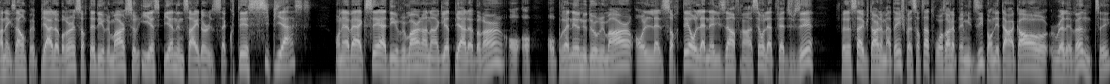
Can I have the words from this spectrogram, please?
en exemple, Pierre Lebrun sortait des rumeurs sur ESPN Insiders. Ça coûtait 6 piastres. On avait accès à des rumeurs en anglais de Pierre Lebrun. On, on- on prenait une ou deux rumeurs, on la sortait, on l'analysait en français, on la traduisait. Je faisais ça à 8 h le matin, je faisais sortir à 3 h l'après-midi, puis on était encore relevant, tu sais.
